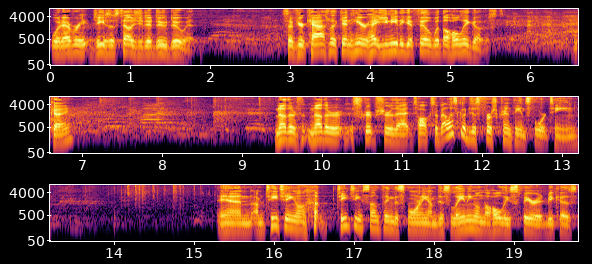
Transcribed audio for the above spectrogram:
Whatever Jesus tells you to do, do it. So if you're Catholic in here, hey, you need to get filled with the Holy Ghost. Okay? Another, another scripture that talks about, let's go to just 1 Corinthians 14. And I'm teaching, I'm teaching something this morning. I'm just leaning on the Holy Spirit because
